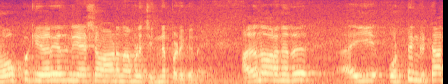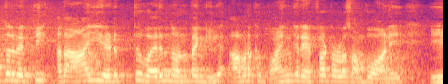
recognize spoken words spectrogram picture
റോപ്പ് കയറിയതിന് ശേഷമാണ് നമ്മൾ ചിന്നപ്പെടുക്കുന്നത്. അതെന്ന് പറഞ്ഞത് ഈ ഒട്ടും കിട്ടാത്തൊരു വ്യക്തി അതായി എടുത്ത് വരുന്നുണ്ടെങ്കിൽ അവർക്ക് ഭയങ്കര എഫർട്ടുള്ള സംഭവമാണ് ഈ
